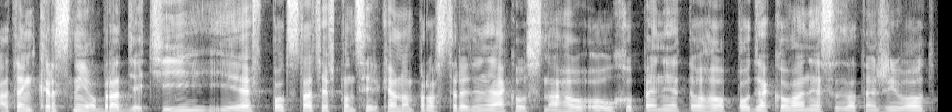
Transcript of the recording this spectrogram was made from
a ten krstný obrad detí je v podstate v tom cirkevnom prostredí nejakou snahou o uchopenie toho, poďakovanie sa za ten život,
